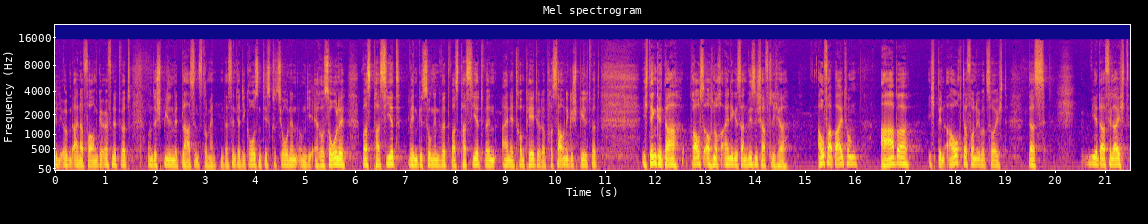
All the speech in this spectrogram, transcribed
in irgendeiner Form geöffnet wird und das Spielen mit Blasinstrumenten. Das sind ja die großen Diskussionen um die Aerosole. Was passiert, wenn gesungen wird? Was passiert, wenn eine Trompete oder Posaune gespielt wird? Ich denke, da braucht es auch noch einiges an wissenschaftlicher Aufarbeitung. Aber ich bin auch davon überzeugt, dass wir da vielleicht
